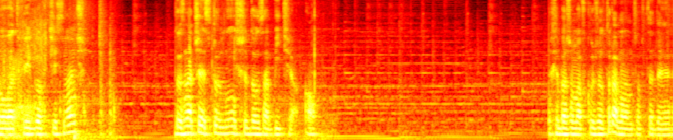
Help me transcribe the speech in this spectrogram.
bo łatwiej go wcisnąć. To znaczy jest trudniejszy do zabicia. O. Chyba, że ma wkurzotron, no to wtedy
